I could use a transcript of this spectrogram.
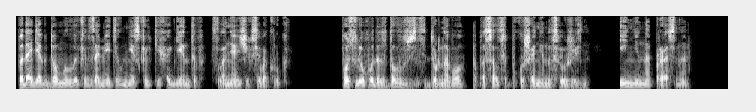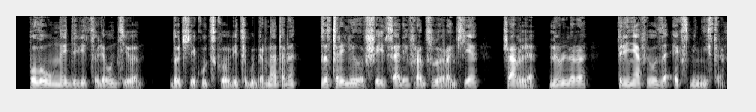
Подойдя к дому, Лыков заметил нескольких агентов, слоняющихся вокруг. После ухода с должности Дурново опасался покушения на свою жизнь. И не напрасно. Полуумная девица Леонтьева, дочь якутского вице-губернатора, застрелила в Швейцарии француза Рантье Шарля Мюллера, приняв его за экс-министра.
